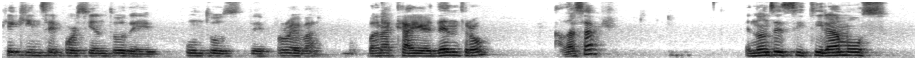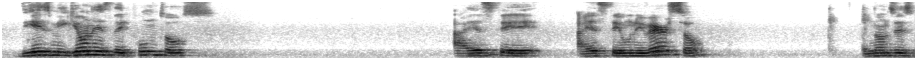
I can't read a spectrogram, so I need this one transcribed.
que 15% de puntos de prueba van a caer dentro al azar. Entonces, si tiramos 10 millones de puntos a este, a este universo, entonces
